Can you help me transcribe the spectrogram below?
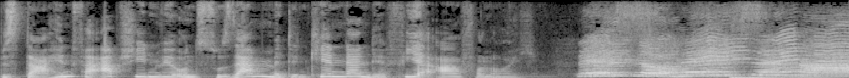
Bis dahin verabschieden wir uns zusammen mit den Kindern der 4a von euch. Bis zum nächsten Mal.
